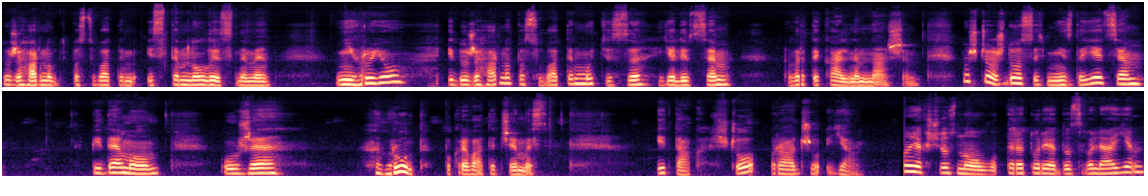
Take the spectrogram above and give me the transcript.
дуже гарно будуть пасувати із темнолисними нігрою, і дуже гарно пасуватимуть з ялівцем вертикальним нашим. Ну що ж, досить, мені здається, підемо уже ґрунт покривати чимось. І так, що раджу я? Ну, якщо знову територія дозволяє,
